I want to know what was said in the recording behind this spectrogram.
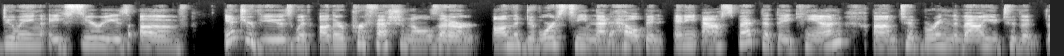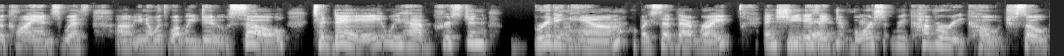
doing a series of interviews with other professionals that are on the divorce team that help in any aspect that they can um, to bring the value to the, the clients with um, you know with what we do so today we have Christin Brittingham hope i said that right and she is a divorce recovery coach so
